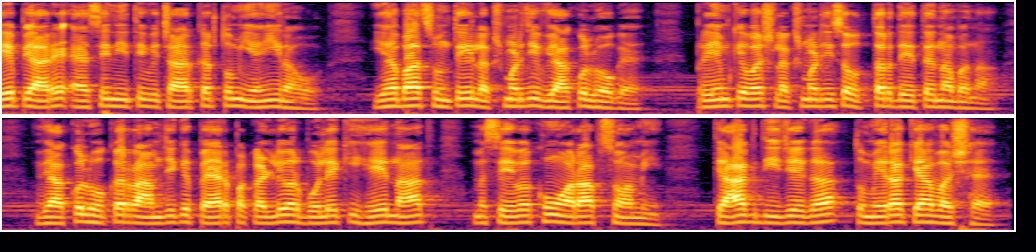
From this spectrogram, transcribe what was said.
हे प्यारे, ऐसी नीति विचार कर तुम यहीं रहो। यह बात सुनते ही लक्ष्मण जी व्याकुल हो गए। प्रेम के वश लक्ष्मण जी से उत्तर देते न बना। व्याकुल होकर राम जी के पैर पकड़ लिए और बोले कि, हे नाथ, मैं सेवक हूँ और आप स्वामी। त्याग दीजिएगा तो मेरा क्या वश है?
